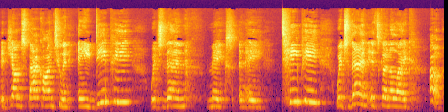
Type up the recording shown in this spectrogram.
It jumps back onto an ADP, which then makes an ATP, which then it's gonna like, oh,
